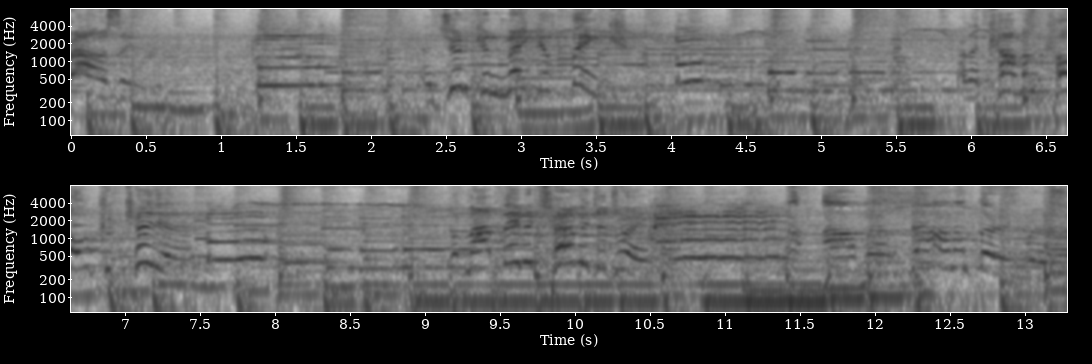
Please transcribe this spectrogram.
drowsy. And gin can make you think. And a common cold could kill you. But my baby turned me to drink. I went down on 31st.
